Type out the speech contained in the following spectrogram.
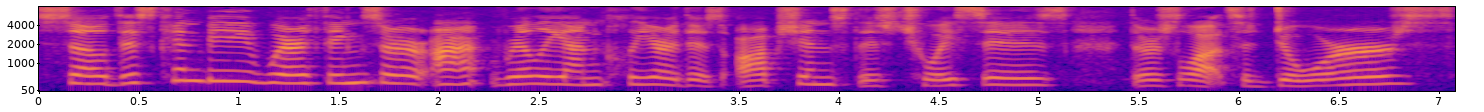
so this can be where things are really unclear. There's options, there's choices, there's lots of doors,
